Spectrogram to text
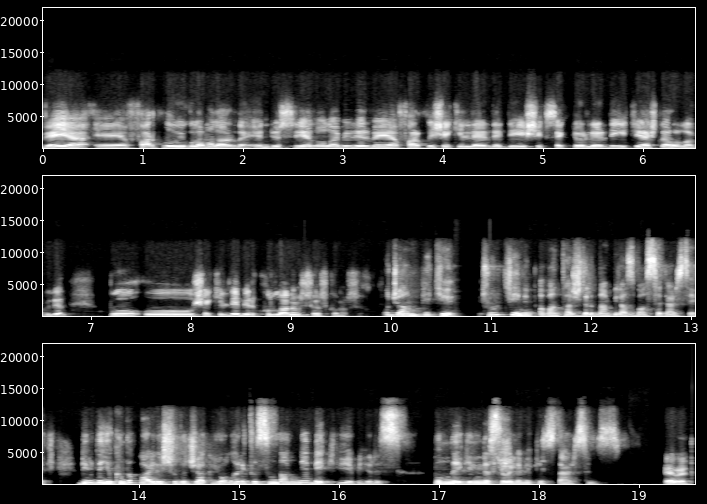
veya e, farklı uygulamalarda endüstriyel olabilir veya farklı şekillerde değişik sektörlerde ihtiyaçlar olabilir. Bu şekilde bir kullanım söz konusu. Hocam peki Türkiye'nin avantajlarından biraz bahsedersek bir de yakında paylaşılacak yol haritasından ne bekleyebiliriz? Bununla ilgili ne söylemek istersiniz? Evet.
